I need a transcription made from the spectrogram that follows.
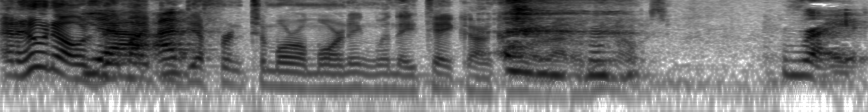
And who knows? Yeah, they might be I, different tomorrow morning when they take on Colorado. who knows? Right.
